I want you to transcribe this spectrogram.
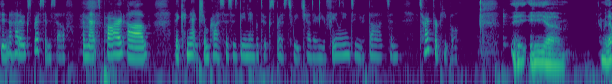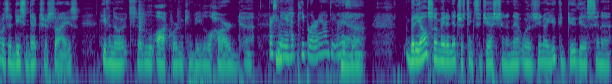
didn't know how to express himself, and that's part of the connection process is being able to express to each other your feelings and your thoughts, and it's hard for people. He, he um, I mean, that was a decent exercise, even though it's a little awkward and can be a little hard. Uh, Especially when you have people around you listening. Yeah. But he also made an interesting suggestion, and that was, you know, you could do this in a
